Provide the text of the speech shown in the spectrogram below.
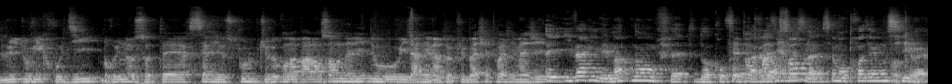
Ludovic Roudy, Bruno Sauter, Serious Poulpe. Tu veux qu'on en parle ensemble, David, ou il arrive un peu plus bas chez toi, j'imagine Et il va arriver maintenant, en fait. Donc on peut C'est ton parler troisième ensemble. aussi C'est mon troisième aussi, Ok. ouais.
